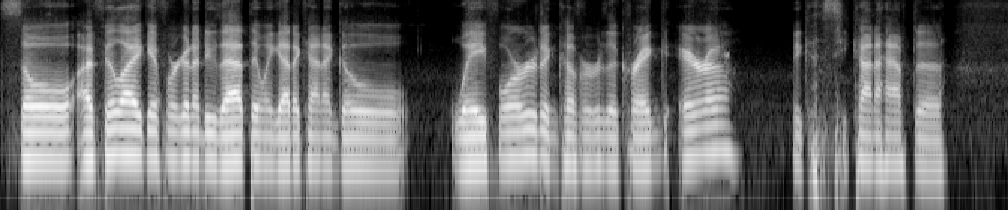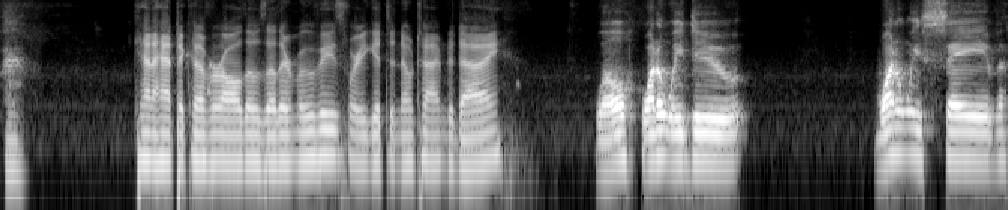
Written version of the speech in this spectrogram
So I feel like if we're gonna do that, then we got to kind of go way forward and cover the Craig era because you kind of have to kind of have to cover all those other movies where you get to No Time to Die. Well, why don't we do? Why don't we save? I'm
